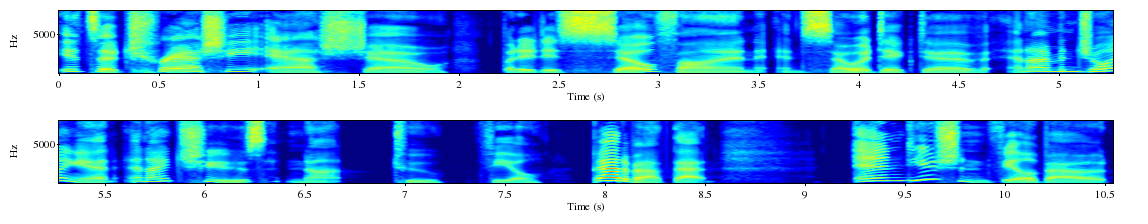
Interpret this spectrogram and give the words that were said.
It's a trashy ass show, but it is so fun and so addictive, and I'm enjoying it, and I choose not to feel bad about that. And you shouldn't feel about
